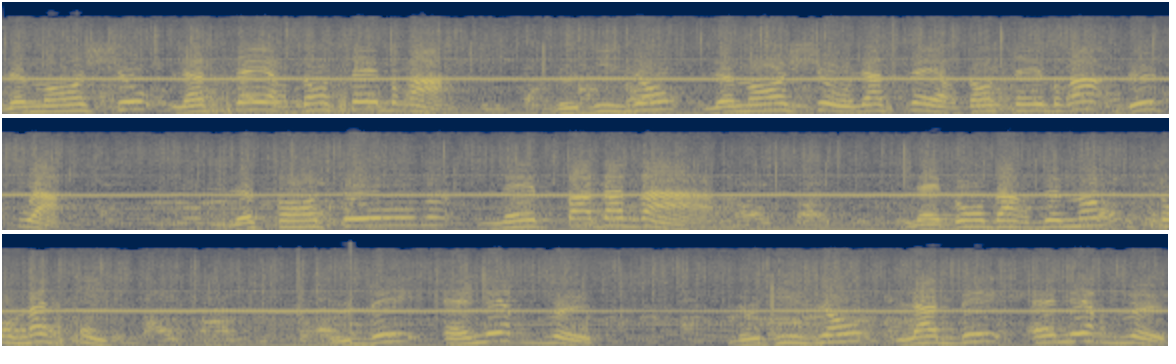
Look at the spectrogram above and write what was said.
le manchot la serre dans ses bras. Nous disons, le manchot la serre dans ses bras deux fois. Le fantôme n'est pas bavard. Les bombardements sont massifs. L'abbé est nerveux. Nous disons, l'abbé est nerveux.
